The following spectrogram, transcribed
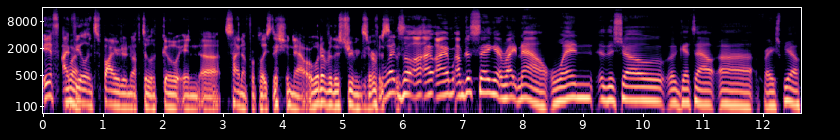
If I Right. feel inspired enough to go and uh, sign up for PlayStation Now or whatever the streaming service When, is. so I, I, I'm I'm just saying it right now. When the show uh, gets out uh, for HBO,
